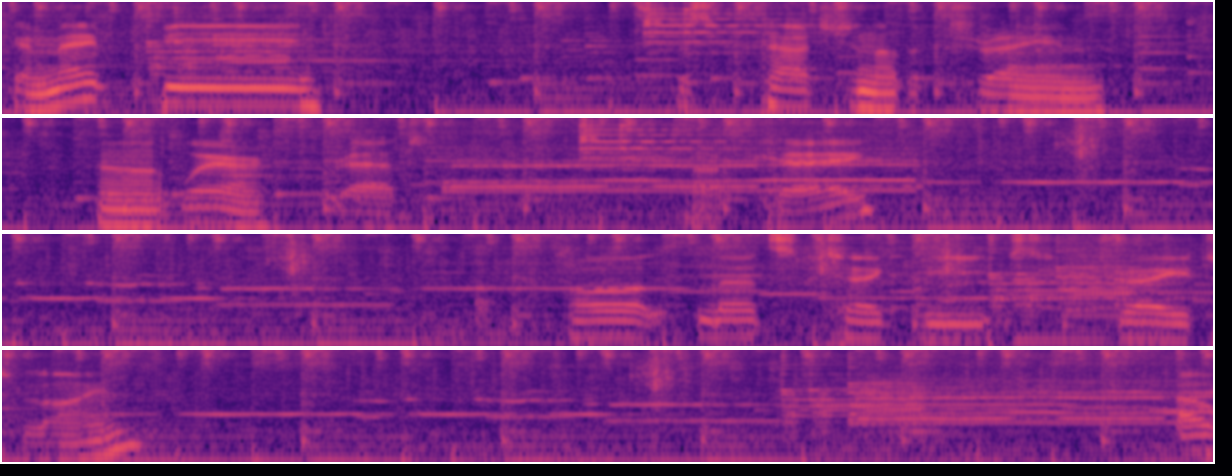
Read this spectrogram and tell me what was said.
Okay, maybe dispatch another train. Uh, where? Red. Okay. Oh, let's take the straight line. Oh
